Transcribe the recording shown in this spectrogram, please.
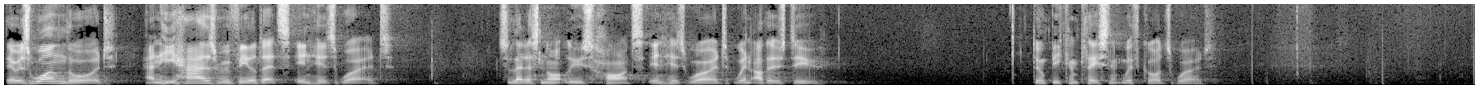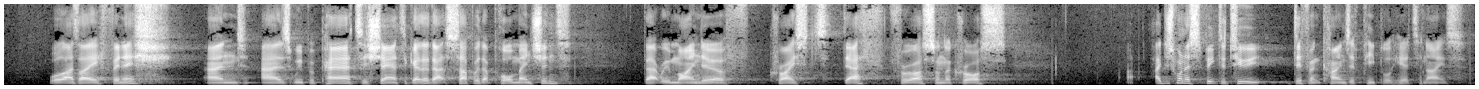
there is one Lord, and He has revealed it in His word. So let us not lose heart in His word when others do. Don't be complacent with God's word. Well, as I finish, and as we prepare to share together that supper that Paul mentioned, that reminder of Christ's death for us on the cross, I just want to speak to two different kinds of people here tonight.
